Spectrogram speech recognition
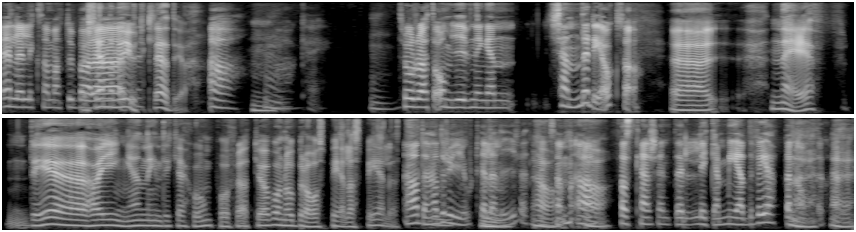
Eller liksom att du bara... Jag kände mig utklädd. Ja. Ah, Mm. Mm. Mm. Tror du att omgivningen kände det också? Eh, nej, det har jag ingen indikation på för att jag var nog bra att spela spelet. Ja, det hade Mm. du ju gjort hela Mm. livet. Liksom. Ja, ja. Fast kanske inte lika medveten om Nej, det själv.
